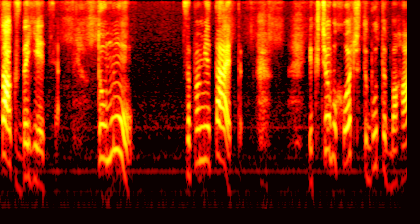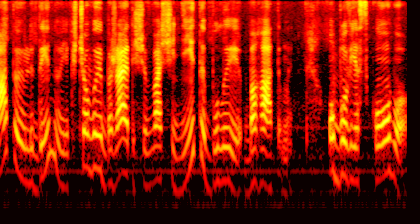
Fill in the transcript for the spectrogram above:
так здається. Тому запам'ятайте. Якщо ви хочете бути багатою людиною, якщо ви бажаєте, щоб ваші діти були багатими, обов'язково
